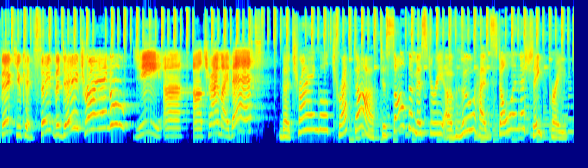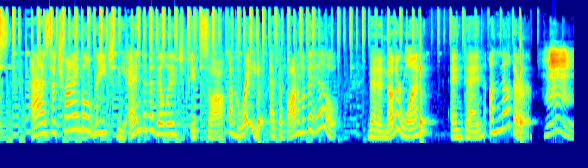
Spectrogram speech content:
think you can save the day, Triangle? Gee, uh, I'll try my best. The triangle trekked off to solve the mystery of who had stolen the shape grapes. As the triangle reached the end of the village, it saw a grape at the bottom of the hill, then another one, and then another. Hmm,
